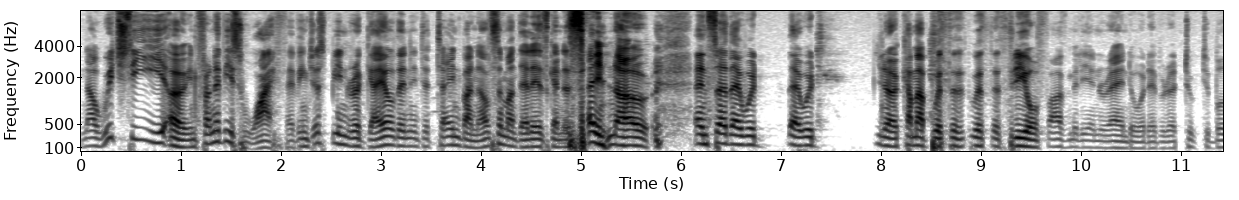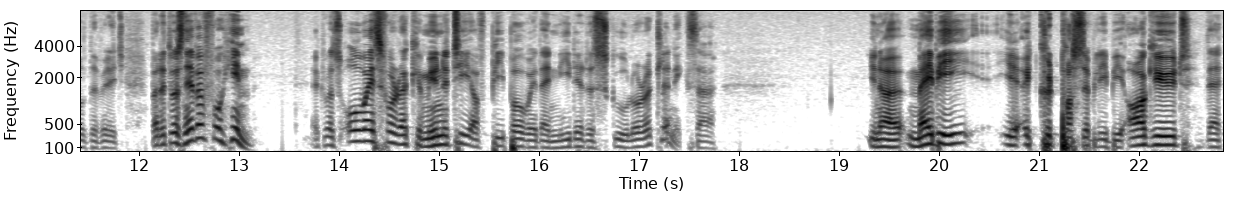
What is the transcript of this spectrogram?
Now, which CEO, in front of his wife, having just been regaled and entertained by Nelson Mandela, is going to say no? And so they would, they would you know, come up with the, with the three or five million rand or whatever it took to build the village. But it was never for him. It was always for a community of people where they needed a school or a clinic. So, you know, maybe it could possibly be argued that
